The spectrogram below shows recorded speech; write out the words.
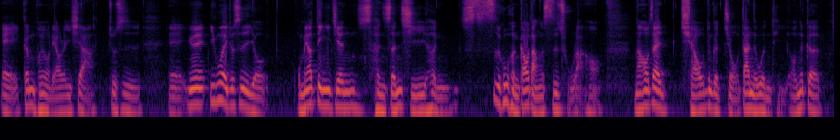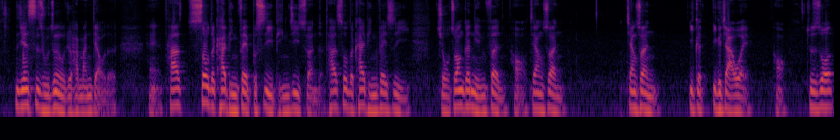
诶跟朋友聊了一下，就是诶因为因为就是有我们要订一间很神奇、很似乎很高档的私厨啦，哈。然后再瞧那个酒单的问题哦，那个那间私厨真的我觉得还蛮屌的，诶，他收的开瓶费不是以瓶计算的，他收的开瓶费是以酒庄跟年份，好，这样算，这样算一个一个价位，好。就是说，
